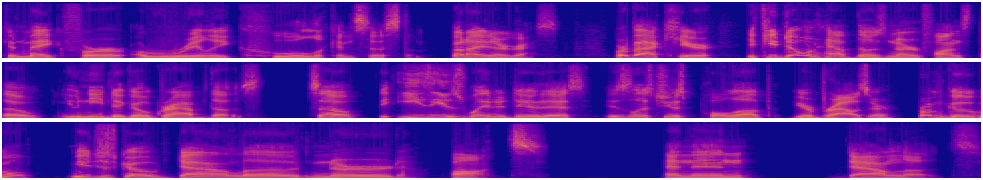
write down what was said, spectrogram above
can make for a really cool looking system. But I digress. We're back here. If you don't have those nerd fonts, though, you need to go grab those. So the easiest way to do this is let's just pull up your browser from Google. You just go download nerd fonts and then downloads.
